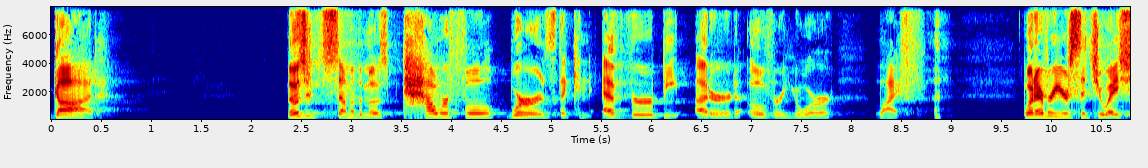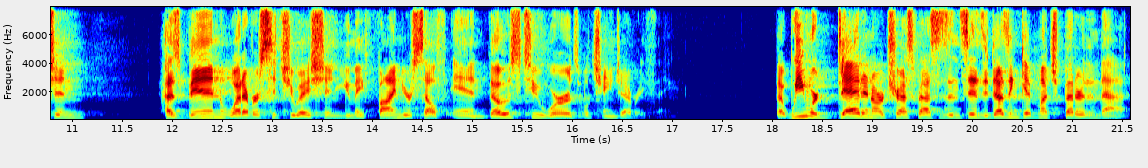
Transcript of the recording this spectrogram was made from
God. Those are some of the most powerful words that can ever be uttered over your life. whatever your situation has been, whatever situation you may find yourself in, those two words will change everything. That we were dead in our trespasses and sins. It doesn't get much better than that.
